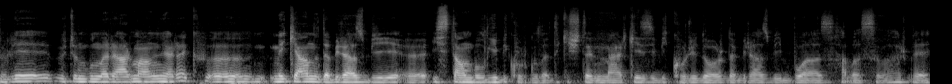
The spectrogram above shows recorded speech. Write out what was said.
Böyle bütün bunları armağanlayarak e, mekanı da biraz bir e, İstanbul gibi kurguladık. İşte merkezi bir koridorda biraz bir boğaz havası var ve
